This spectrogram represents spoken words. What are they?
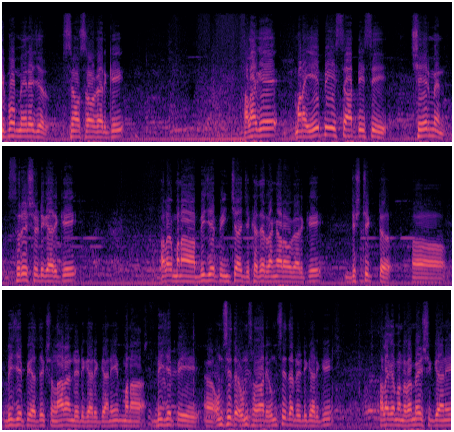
డిపో మేనేజర్ శ్రీనివాసరావు గారికి అలాగే మన ఏపీఎస్ఆర్టీసీ చైర్మన్ సురేష్ రెడ్డి గారికి అలాగే మన బీజేపీ ఇన్ఛార్జ్ కదిర్ రంగారావు గారికి డిస్ట్రిక్ట్ బీజేపీ అధ్యక్షులు నారాయణ రెడ్డి గారికి కానీ మన బీజేపీ వంశీధర్ వంశ సారీ వంశీధర్ రెడ్డి గారికి అలాగే మన రమేష్కి కానీ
